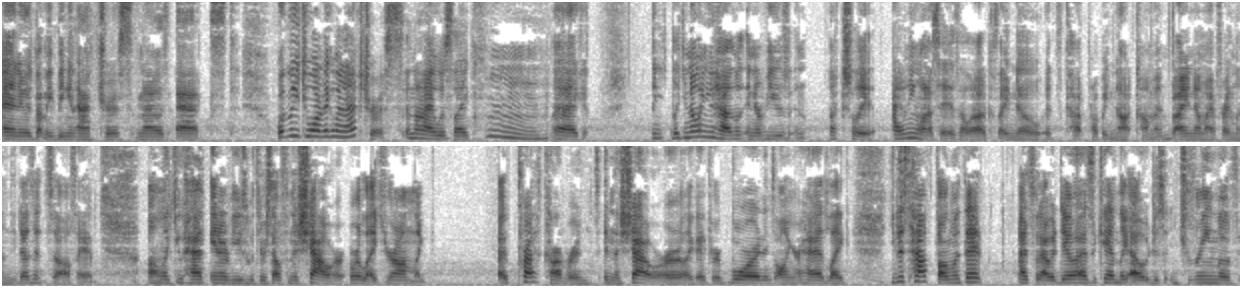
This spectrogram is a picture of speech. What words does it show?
And it was about me being an actress. And I was asked, what made you want to become an actress? And I was like, hmm, like, like you know when you have those interviews, and actually, I don't even want to say this out loud because I know it's probably not common, but I know my friend Lindsay does it, so I'll say it. Um, like you have interviews with yourself in the shower, or like you're on like a press conference in the shower, or like if you're bored and it's all in your head, like you just have fun with it. That's what I would do as a kid. Like I would just dream of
